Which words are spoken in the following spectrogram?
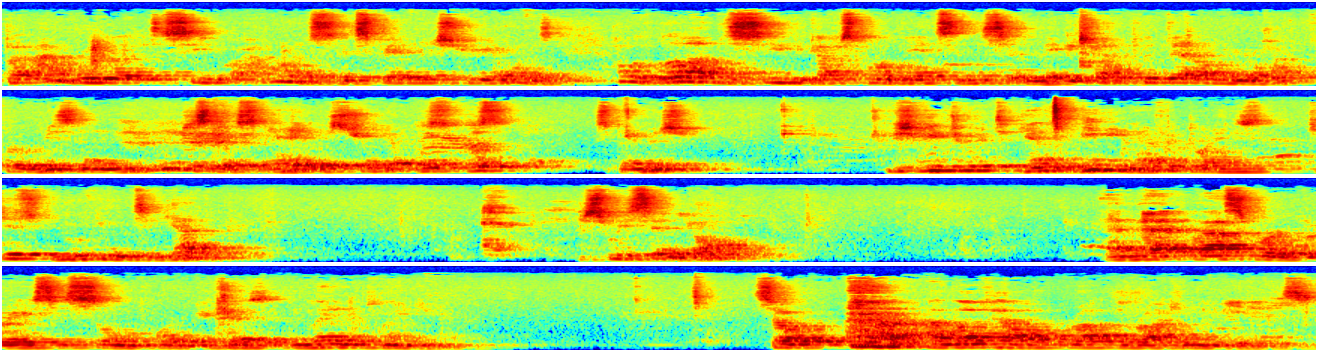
But I would really like to see, I want us to expand ministry. I want us, I would love to see the gospel advance in this area. Maybe God put that on your heart for a reason. And you're just to say, hey, let's join up. Let's, let's expand ministry. Because we do it together, meeting everybody's just moving together. That's what he said, y'all. And that last word, grace, is so important because I'm laying the plane here. So I love how Ro- the Rocky movie ends.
